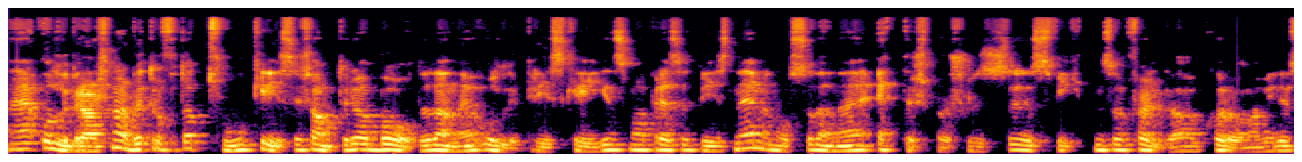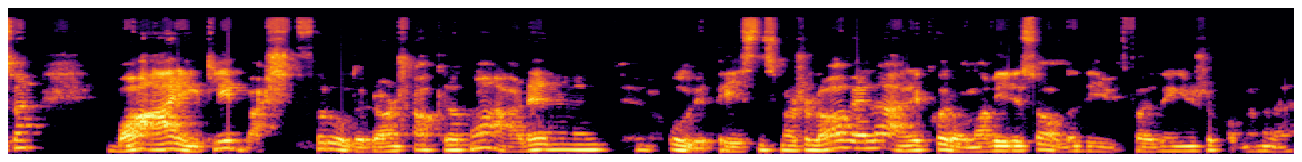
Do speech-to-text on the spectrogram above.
Eh, oljebransjen har blitt truffet av to kriser samtidig. og Både denne oljepriskrigen som har presset prisen ned, men også denne etterspørselssvikten som følge av koronaviruset. Hva er egentlig verst for oljebransjen akkurat nå? Er det oljeprisen som er så lav, eller er det koronaviruset og alle de utfordringer som kommer med det?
